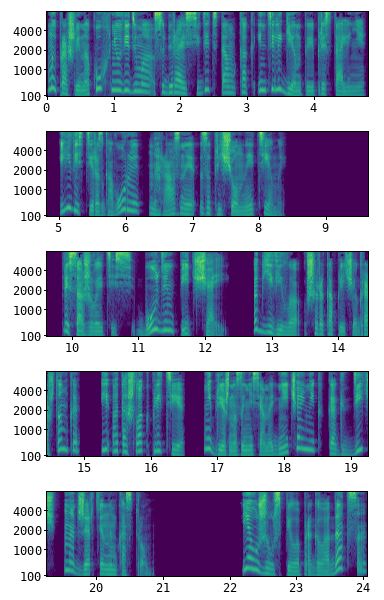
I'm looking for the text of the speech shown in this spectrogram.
Мы прошли на кухню, видимо, собираясь сидеть там как интеллигенты при Сталине и вести разговоры на разные запрещенные темы. «Присаживайтесь, будем пить чай», — объявила широкоплечья гражданка и отошла к плите, небрежно занеся над ней чайник, как дичь над жертвенным костром. Я уже успела проголодаться,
